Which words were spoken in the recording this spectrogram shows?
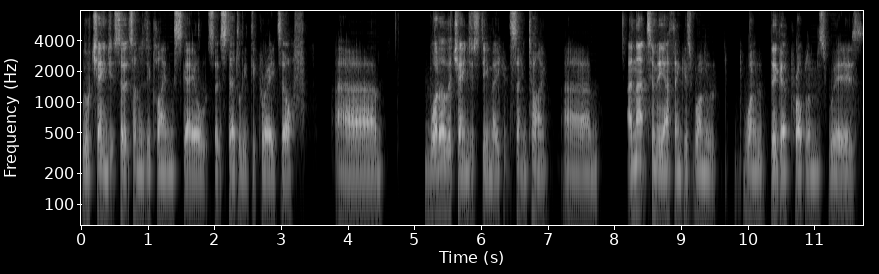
we'll change it so it's on a declining scale, so it steadily degrades off. Um, what other changes do you make at the same time? Um, and that, to me, I think is one of one of the bigger problems with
